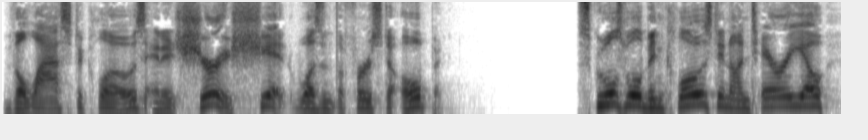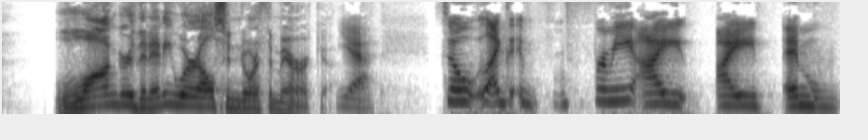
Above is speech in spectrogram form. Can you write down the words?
the last to close and it sure as shit wasn't the first to open. Schools will have been closed in Ontario longer than anywhere else in North America. Yeah. So, like, for me, I I am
